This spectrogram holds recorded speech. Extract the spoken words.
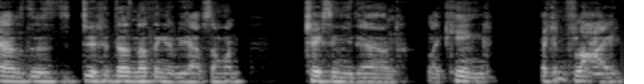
Yeah, does, it does nothing if you have someone chasing you down like King that can fly.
